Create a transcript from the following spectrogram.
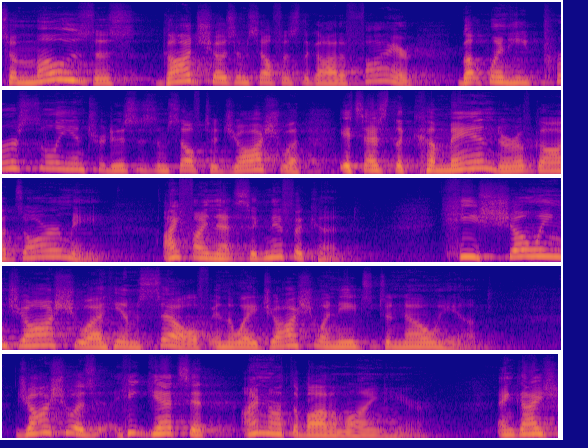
To Moses, God shows himself as the God of fire. But when he personally introduces himself to Joshua, it's as the commander of God's army. I find that significant. He's showing Joshua himself in the way Joshua needs to know him. Joshua's, he gets it. I'm not the bottom line here. And guys,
